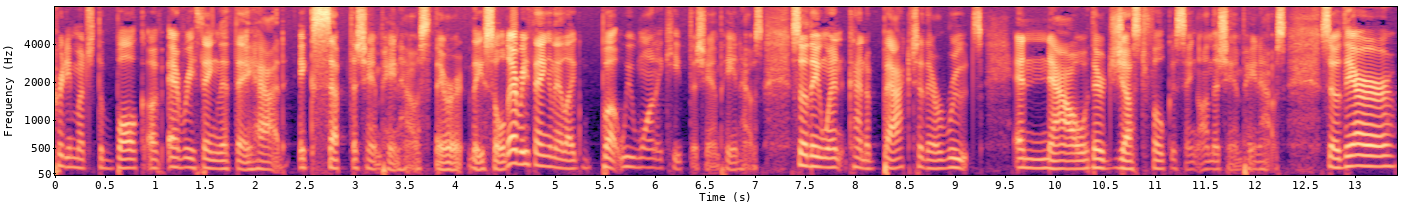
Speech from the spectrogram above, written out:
pretty much the bulk of everything that they had except the champagne house. They were they sold everything and they're like but we want to keep the champagne house. So they went kind of back to their roots and now they're just focusing on the champagne house. So they're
